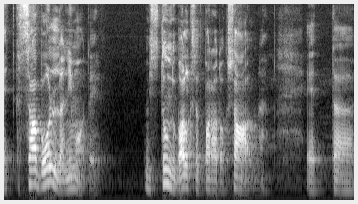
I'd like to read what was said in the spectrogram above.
et kas saab olla niimoodi, mis tundub algselt paradoksaalne, et, äh,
